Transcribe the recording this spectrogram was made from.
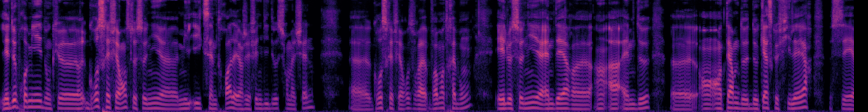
les deux premiers, donc euh, grosse référence, le Sony 1000X euh, M3, d'ailleurs j'ai fait une vidéo sur ma chaîne, grosse référence, vraiment très bon, et le Sony MDR 1A M2, en, termes de, casque filaire, c'est,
